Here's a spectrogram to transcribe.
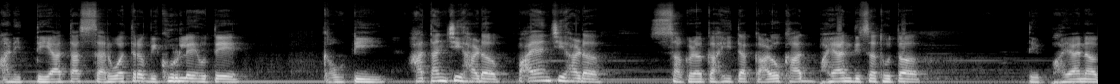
आणि ते आता सर्वत्र विखुरले होते. कवटी हातांची हाडं पायांची हाडं सगळं काही त्या काळोखात भयान दिसत होतं. ते भयानक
